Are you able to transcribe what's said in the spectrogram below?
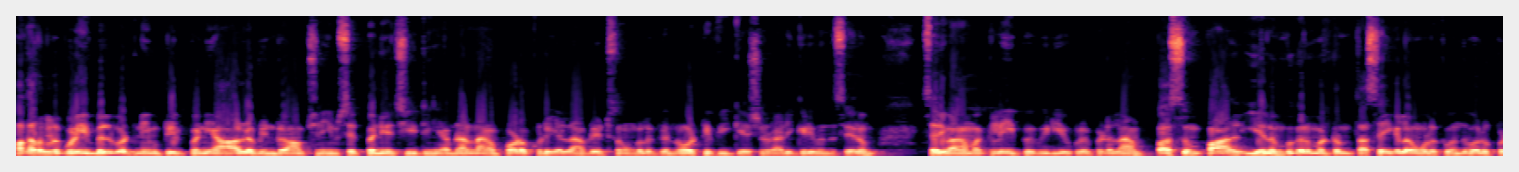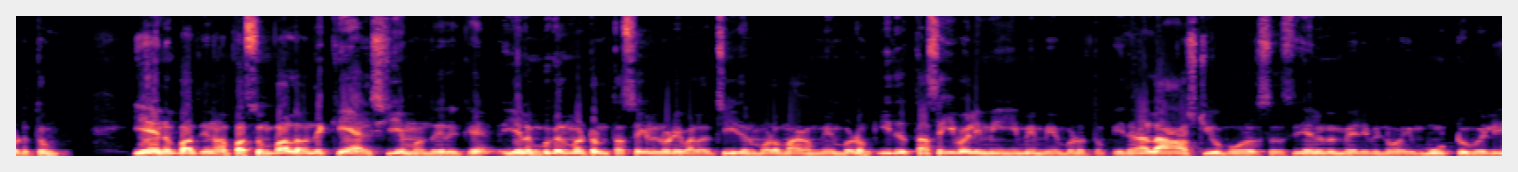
பக்கத்தில் இருக்கக்கூடிய பெல் பட்டனையும் கிளிக் பண்ணி ஆல் அப்படின்ற ஆப்ஷனையும் செட் பண்ணி வச்சுக்கிட்டீங்க அப்படின்னா நாங்கள் போடக்கூடிய எல்லா அப்டேட்ஸும் உங்களுக்கு நோட்டிஃபிகேஷன் அடிக்கடி வந்து சேரும். சரிவாங்க மக்களே இப்போ வீடியோ போயிடலாம். பசும் பால் எலும்புகள் மற்றும் தசைகளை உங்களுக்கு வந்து வலுப்படுத்தும். ஏன்னு பார்த்தீங்கன்னா பசும்பாலில் வந்து கால்சியம் வந்து இருக்குது எலும்புகள் மற்றும் தசைகளினுடைய வளர்ச்சி இதன் மூலமாக மேம்படும். இது தசை வலிமையுமே மேம்படுத்தும். இதனால் ஆஸ்டியோபோரோசஸ் எலும்பு மெலிவு நோய் மூட்டு வலி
